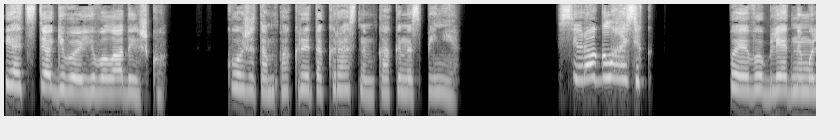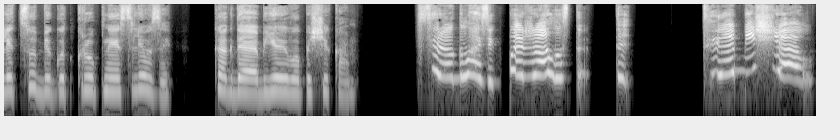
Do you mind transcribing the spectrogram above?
и отстегиваю его лодыжку. Кожа там покрыта красным, как и на спине. «Сероглазик!» По его бледному лицу бегут крупные слезы, когда я бью его по щекам. Сероглазик, пожалуйста, ты... ты обещал!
